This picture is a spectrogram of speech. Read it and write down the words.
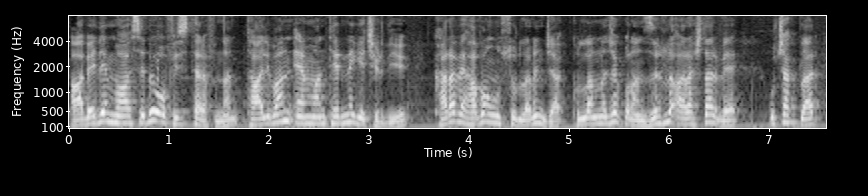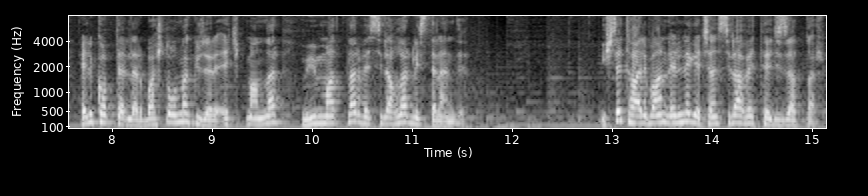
ABD Muhasebe Ofisi tarafından Taliban'ın envanterine geçirdiği kara ve hava unsurlarınca kullanılacak olan zırhlı araçlar ve uçaklar, helikopterler başta olmak üzere ekipmanlar, mühimmatlar ve silahlar listelendi. İşte Taliban'ın eline geçen silah ve teçhizatlar.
